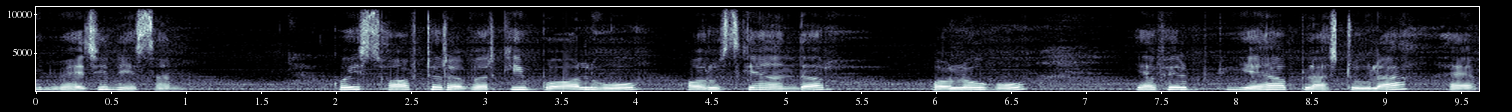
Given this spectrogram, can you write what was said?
इमेजिनेशन कोई सॉफ्ट रबर की बॉल हो और उसके अंदर होलो हो या फिर यह प्लास्टूला है,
